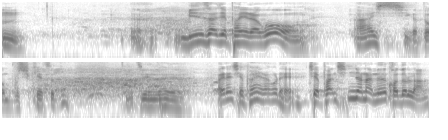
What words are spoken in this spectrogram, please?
음. 민사 재판이라고 아이씨 이거 너무 무식했어. 그냥 재판이라고 그래. 재판 10년 하면 거덜나.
